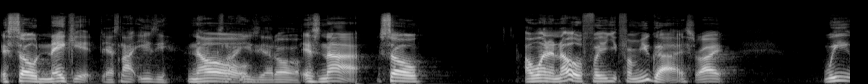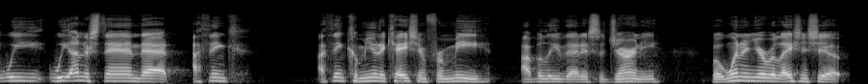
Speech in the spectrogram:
It's so naked. Yeah, it's not easy. No, It's not easy at all. It's not. So I want to know for you, from you guys, right? We we we understand that. I think I think communication for me, I believe that it's a journey. But when in your relationship,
